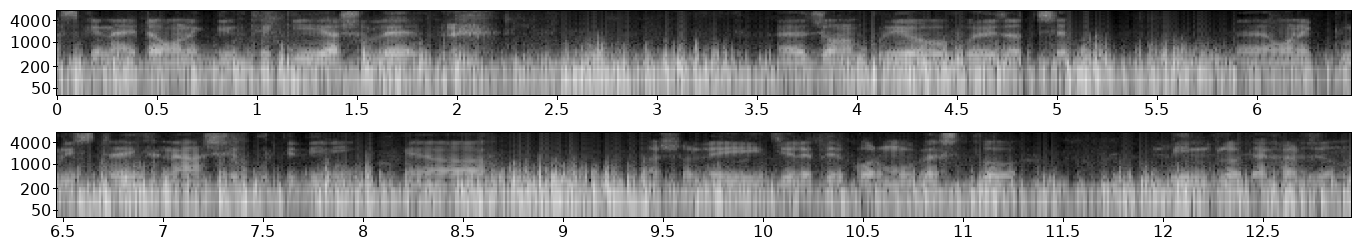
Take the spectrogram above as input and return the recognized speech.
আজকে না, এটা অনেক দিন থেকেই আসলে জনপ্রিয় হয়ে যাচ্ছে। অনেক টুরিস্টরা এখানে আসে প্রতিদিনই। আসলে এই জেলেদের কর্মব্যস্ত দিনগুলো দেখার জন্য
